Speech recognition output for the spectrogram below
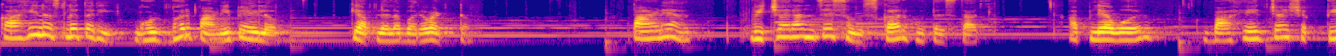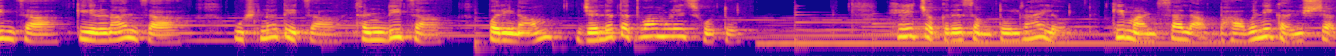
काही नसलं तरी घोटभर पाणी प्यायलं की आपल्याला बरं वाटतं. पाण्यात विचारांचे संस्कार होत असतात. आपल्यावर बाहेरच्या शक्तींचा किरणांचा उष्णतेचा थंडीचा परिणाम जलतत्वामुळेच होतो. हे चक्र समतोल राहिलं की माणसाला भावनिक आयुष्यात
